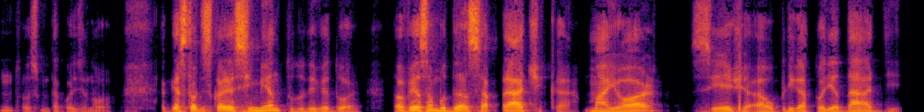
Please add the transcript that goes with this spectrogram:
Não trouxe muita coisa de novo. A questão de esclarecimento do devedor, talvez a mudança prática maior seja a obrigatoriedade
